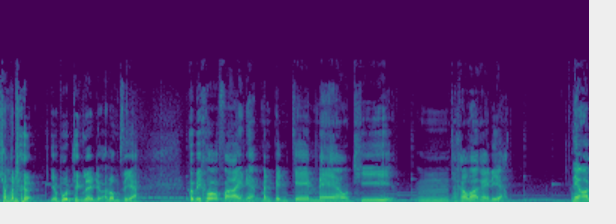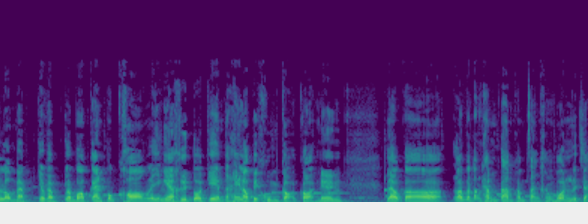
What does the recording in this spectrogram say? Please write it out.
ช่างมันเถอะอย่าพูดถึงเลยเดี๋ยวอารมณ์เสีย Tropical 5เนี่ยมันเป็นเกมแนวที่อืมถ้าคำว่าไงดีอะ แนวอารมณ์แบบเกี่ยวกับระบอบการปกครองอะไรอย่างเงี้ยคือตัวเกมจะให้เราไปคุมเกาะเกาะนึงแล้วก็เราก็ต้องทำตามคำสั่งข้างบนหรือจะ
